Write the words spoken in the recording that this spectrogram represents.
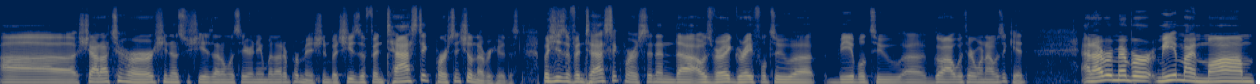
Uh, shout out to her. She knows who she is. I don't want to say her name without her permission, but she's a fantastic person. She'll never hear this, but she's a fantastic person, and uh, I was very grateful to uh, be able to uh, go out with her when I was a kid. And I remember me and my mom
